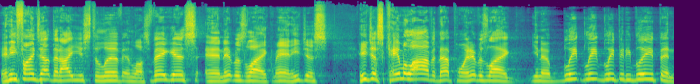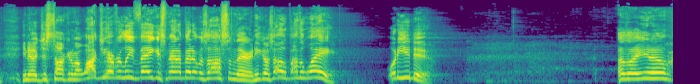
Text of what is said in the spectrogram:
and he finds out that I used to live in Las Vegas, and it was like, man, he just he just came alive at that point. It was like, you know, bleep, bleep, bleepity bleep, and you know, just talking about why'd you ever leave Vegas, man? I bet it was awesome there. And he goes, Oh, by the way, what do you do? I was like, you know,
